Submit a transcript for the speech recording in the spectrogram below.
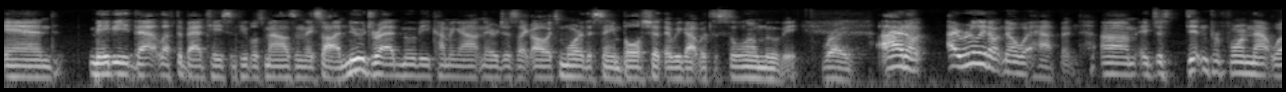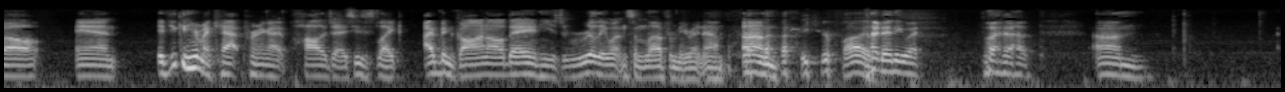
and maybe that left a bad taste in people's mouths and they saw a new Dredd movie coming out and they were just like oh it's more of the same bullshit that we got with the stallone movie right. I don't. I really don't know what happened. Um, it just didn't perform that well. And if you can hear my cat purring, I apologize. He's like, I've been gone all day, and he's really wanting some love from me right now. Um, You're fine. but anyway, but uh, um,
